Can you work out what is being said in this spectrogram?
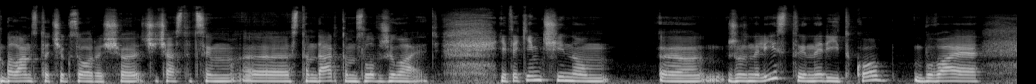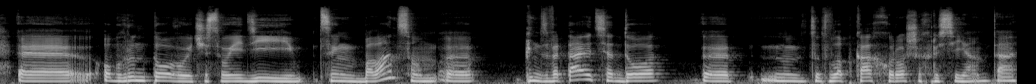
Баланс точок зору, що часто цим е, стандартом зловживають. І таким чином журналісти нерідко буває, е, обґрунтовуючи свої дії цим балансом, е, звертаються до. Е, ну, тут в лапках хороших росіян. Та?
